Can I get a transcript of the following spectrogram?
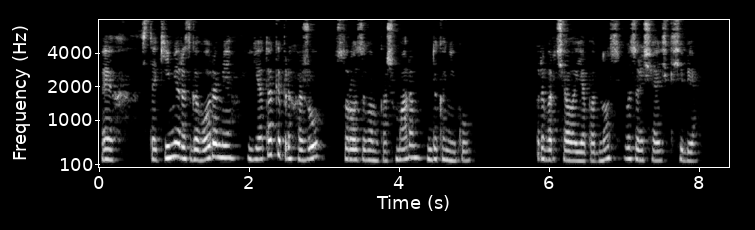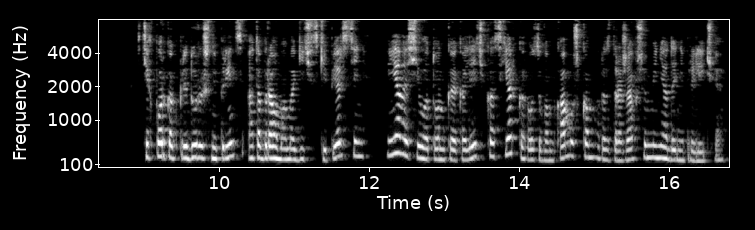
Эх, с такими разговорами я так и прохожу с розовым кошмаром до каникул. Проворчала я под нос, возвращаясь к себе. С тех пор, как придурочный принц отобрал мой магический перстень, я носила тонкое колечко с ярко-розовым камушком, раздражавшим меня до неприличия.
